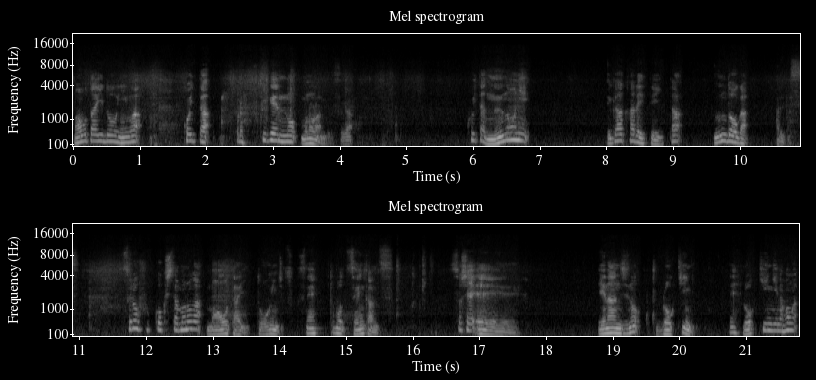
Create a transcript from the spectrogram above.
魔王隊動員は、こういった、これは復元のものなんですが、こういった布に描かれていた運動があります。それを復刻したものが魔王体動員術ですね。も全巻です。そして、えー、エナンジのロッキンギ。ね、ロッキンギの方が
